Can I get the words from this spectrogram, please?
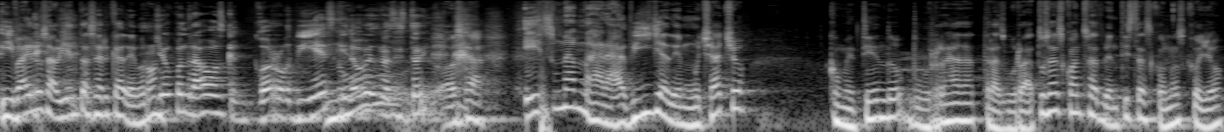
Y va y los avienta cerca de Hebrón. Yo con trabajos que corro 10 No. kilómetros y estoy. O sea, es una maravilla de muchacho cometiendo burrada tras burrada. ¿Tú sabes cuántos adventistas conozco yo?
